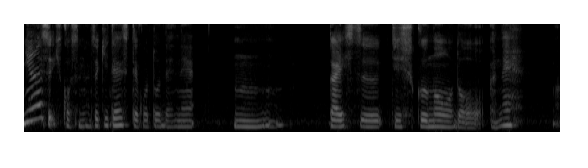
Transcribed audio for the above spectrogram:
ニャンス彦砂好きですってことでね。うん。外出自粛モードがね、まあ、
